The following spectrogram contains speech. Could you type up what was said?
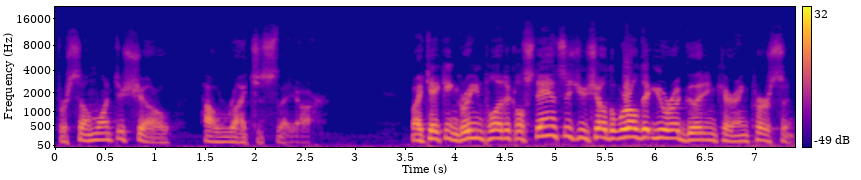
for someone to show how righteous they are. By taking green political stances, you show the world that you are a good and caring person.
